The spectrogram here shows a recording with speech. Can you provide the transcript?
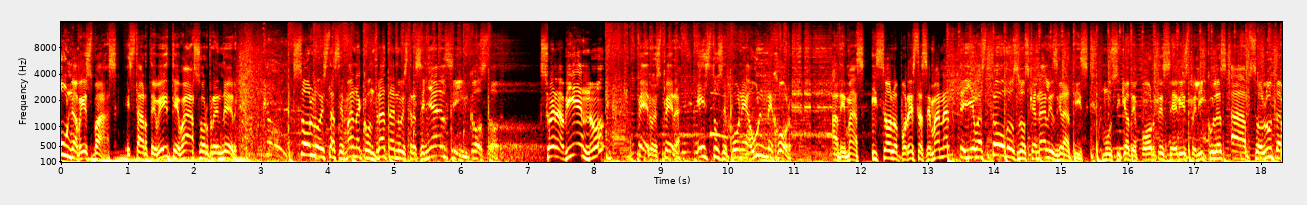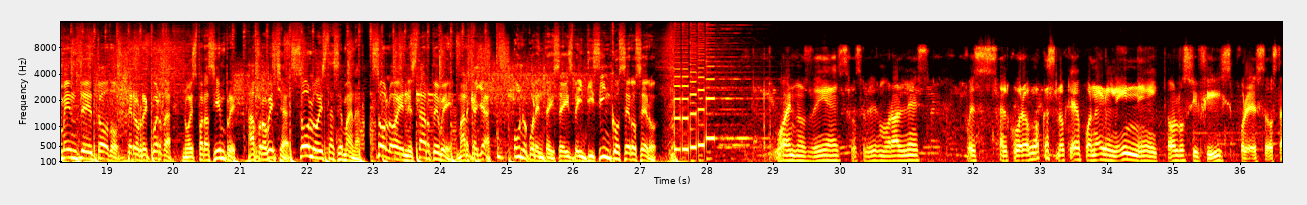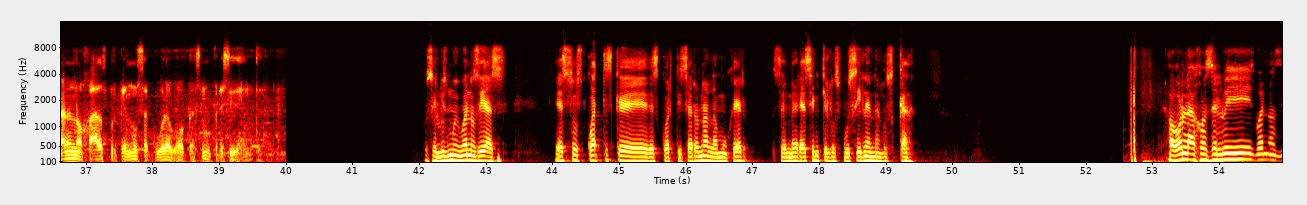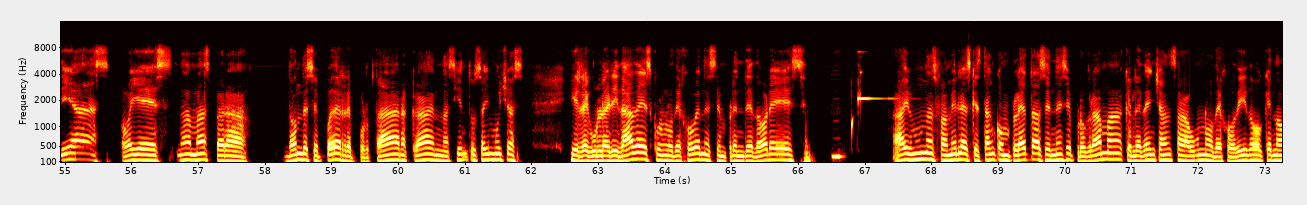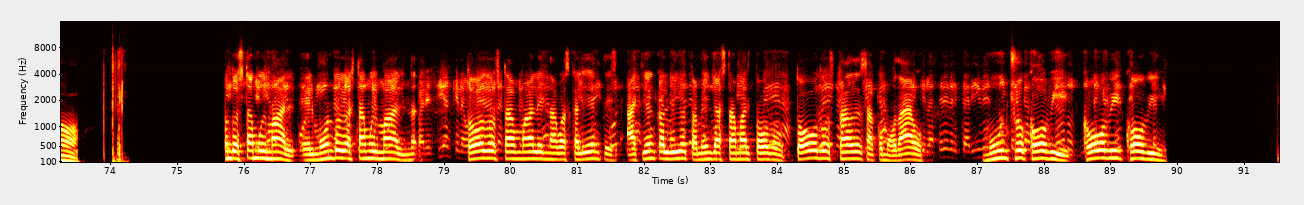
Una vez más, Star TV te va a sorprender. Solo esta semana contrata nuestra señal sin costo. Suena bien, ¿no? Pero espera, esto se pone aún mejor. Además, y solo por esta semana, te llevas todos los canales gratis. Música, deportes, series, películas, absolutamente todo. Pero recuerda, no es para siempre. Aprovecha solo esta semana. Solo en Star TV. Marca ya. 146-2500. Buenos días, José Luis Morales. Pues al cubrebocas lo quiere poner el INE y todos los fifís, por eso están enojados porque no usa cubrebocas mi presidente. José Luis, muy buenos días. Esos cuates que descuartizaron a la mujer se merecen que los fusilen a los K. Hola José Luis, buenos días. Oye, es nada más para dónde se puede reportar acá en asientos hay muchas irregularidades con lo de jóvenes emprendedores. Hay unas familias que están completas en ese programa que le den chance a uno de jodido que no. El mundo está muy mal, el mundo ya está muy mal, todo está mal en Aguascalientes, aquí en Calvillo también ya está mal todo, todo está desacomodado, mucho COVID, COVID, COVID.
